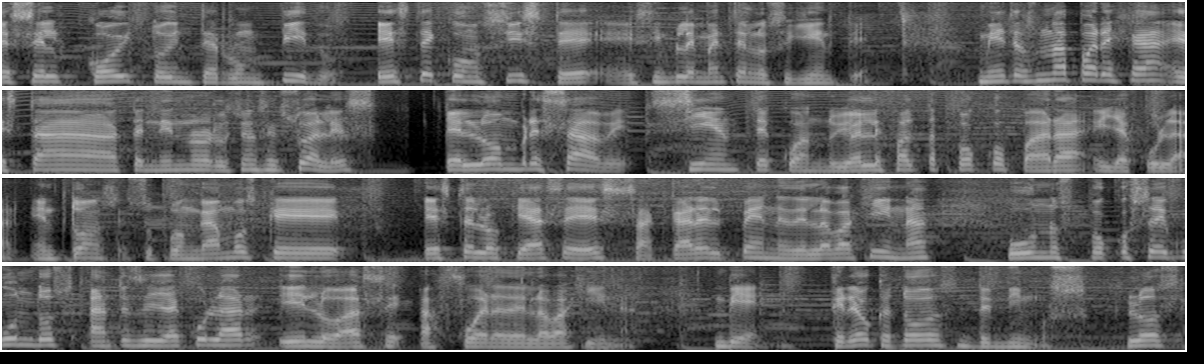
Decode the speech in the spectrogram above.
es el coito interrumpido. Este consiste eh, simplemente en lo siguiente. Mientras una pareja está teniendo relaciones sexuales, el hombre sabe, siente cuando ya le falta poco para eyacular. Entonces, supongamos que este lo que hace es sacar el pene de la vagina unos pocos segundos antes de eyacular y lo hace afuera de la vagina. Bien, creo que todos entendimos. Los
